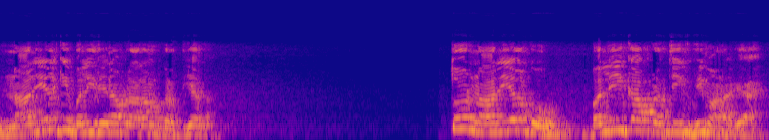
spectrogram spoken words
नारियल की बलि देना प्रारंभ कर दिया था। तो नारियल को बलि का प्रतीक भी माना गया है।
